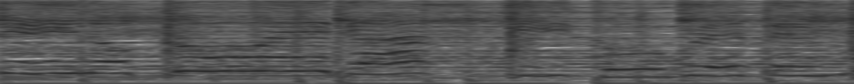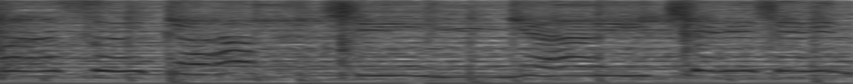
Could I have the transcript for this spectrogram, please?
私の声が聞こえてますか？深夜1時の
